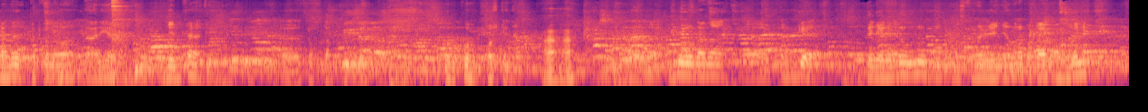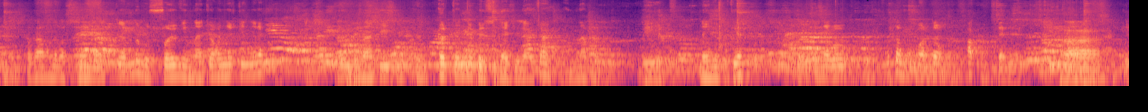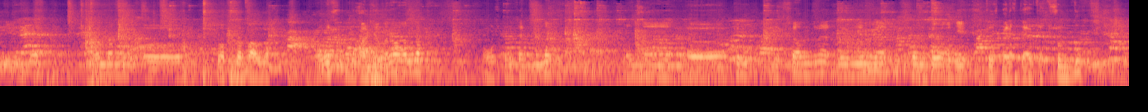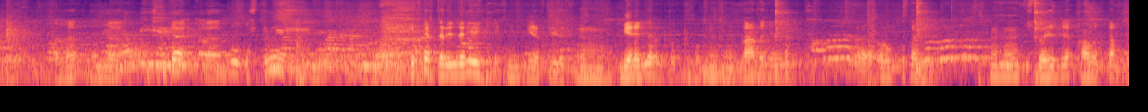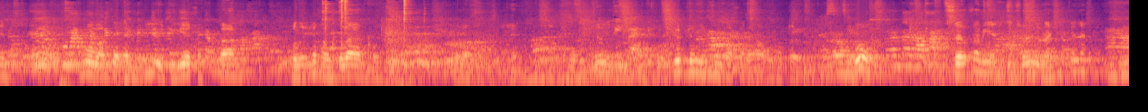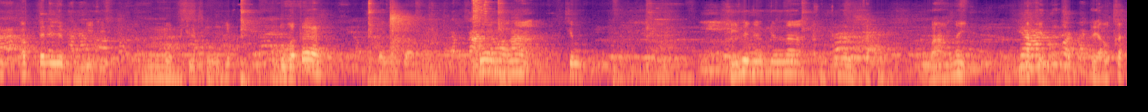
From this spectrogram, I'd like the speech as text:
ನಾನು ಕರ್ಕೊಂಡು ದಾರಿಯ ಗೆದ್ದಾಡಿ ತೋಗ್ತಾಗ್ತಿದ್ದೆ ಹುಡುಕು ಹಕ್ಕೋಸ್ಕೇನ ಇದು ನಾನು ಬಗ್ಗೆ ತೆಗೆದರೆ ಒಂದು ಬಸ್ಸಿನಲ್ಲಿ ಪಕ್ಕ ಅಂಗಡಿ ಪಕ್ಕ ಒಂದು ಬಸ್ಸಿನಲ್ಲಿ ಬುಸ್ಸೋಯ್ ಗಿನ್ನಾಚ ಬಂದಿರ್ಕಿಂದ್ರೆ ಗಿನ್ನಾಚಿ ಇಪ್ಪತ್ತೊಂದು ಪರಿಸ್ಥಿತಿ ಆಯ್ತಾ ನನ್ನ ನೈನಕ್ಕೆ ನಾವು ಊಟ ಮಾಡ್ತಾ ಆಗ್ತೇನೆ соқты баллар. Оғыз бұлған жылыр оғылар. Оғыз күн тәнтілі. Онна күн Александра Левиевна сонуға оғади тоқ мәрәктәвді. Сұлбук. Онна үстіде бұл ұстыруыз Кеттер тәрелері беректілер. Берелер. Нады жинді. Рухтықтан. Сторизде қалықтақ. bu valide əmri ötüyə qaqan, bılırlı halqılar bu. Gördüğün bu bakara oldu. Bu sırka bir soyun açıkçası aktarıda bir neydi. Bu bir doğdu. Bu kadar bu bana kim Şiile gördüğümde Bahane Ne kendisi? Realka.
